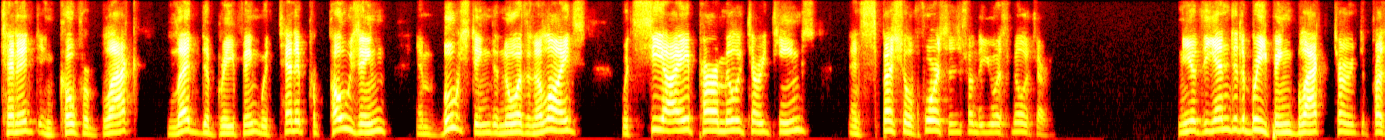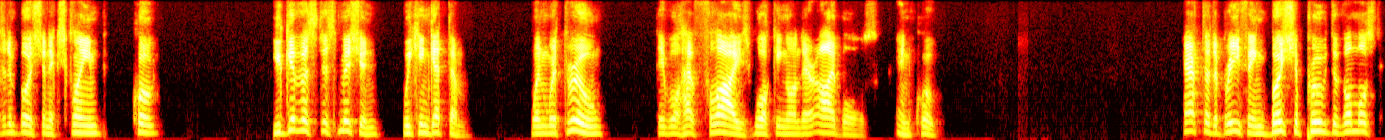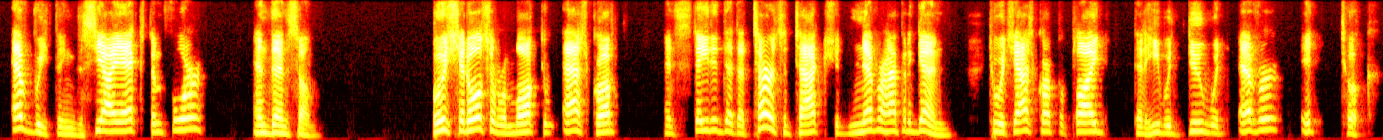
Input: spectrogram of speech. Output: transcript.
Tenet and Cofer Black led the briefing, with Tenet proposing and boosting the Northern Alliance with CIA paramilitary teams and special forces from the U.S. military. Near the end of the briefing, Black turned to President Bush and exclaimed, quote, You give us this mission, we can get them. When we're through, they will have flies walking on their eyeballs. End quote. After the briefing, Bush approved of almost everything the CIA asked him for, and then some. Bush had also remarked to Ashcroft and stated that a terrorist attack should never happen again, to which Ashcroft replied that he would do whatever it took.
